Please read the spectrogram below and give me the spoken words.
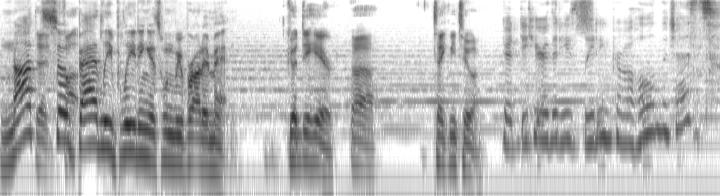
Not That so fu- badly bleeding as when we brought him in. Good to hear. Uh, take me to him. Good to hear that he's bleeding from a hole in the chest.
